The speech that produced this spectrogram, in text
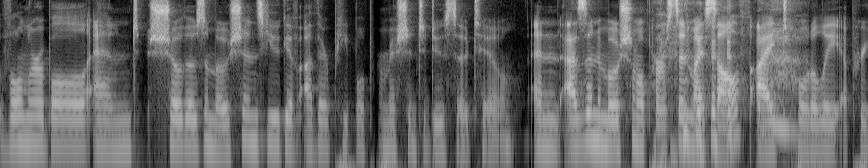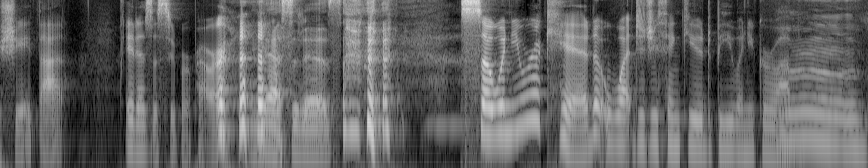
vulnerable and show those emotions, you give other people permission to do so too. And as an emotional person myself, I totally appreciate that. It is a superpower. yes, it is. so, when you were a kid, what did you think you'd be when you grew up? Mm,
